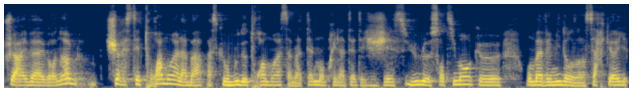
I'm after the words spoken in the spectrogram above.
je suis arrivé à Grenoble, je suis resté trois mois là-bas parce qu'au bout de trois mois, ça m'a tellement pris la tête et j'ai eu le sentiment que on m'avait mis dans un cercueil.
